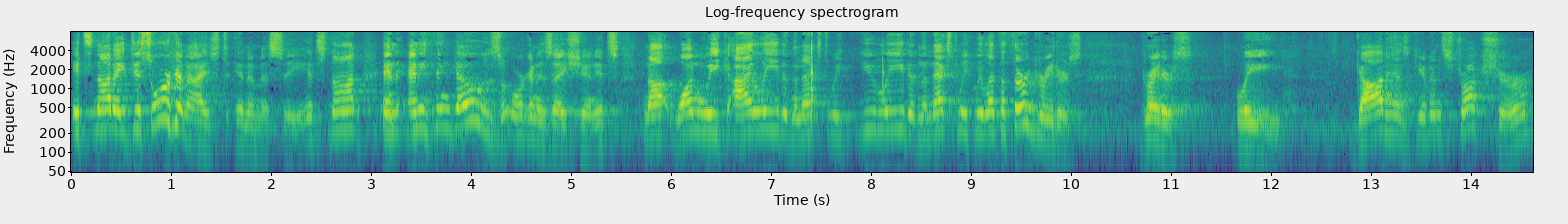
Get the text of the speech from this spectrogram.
it's not a disorganized intimacy. It's not an anything goes organization. It's not one week I lead and the next week you lead and the next week we let the third graders, graders lead. God has given structure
